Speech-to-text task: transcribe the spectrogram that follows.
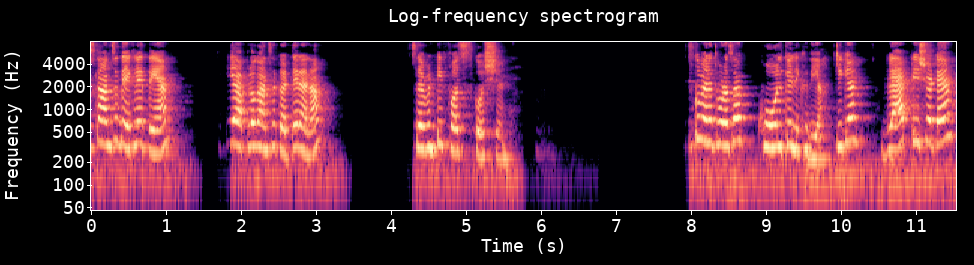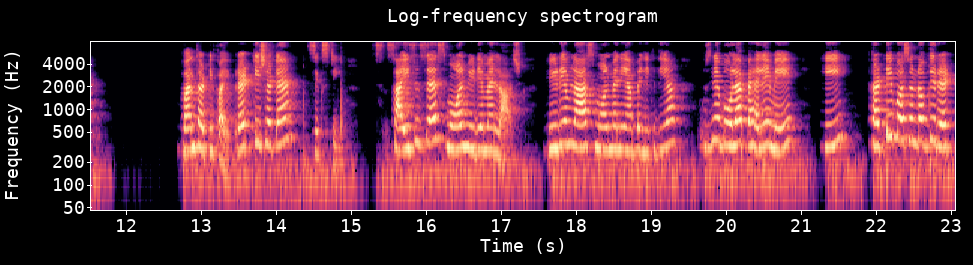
इसका आंसर देख लेते हैं। ठीक है आप लोग आंसर करते रहना। Seventy first question. इसको मैंने थोड़ा सा खोल के लिख दिया, ठीक है? ब्लैक टी शर्ट है, one thirty five. Red T shirt है, सिक्सटी। साइजेस है, small, medium and large. Medium, large, small मैंने यहाँ पे लिख दिया। उसने बोला पहले में कि thirty percent off the red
